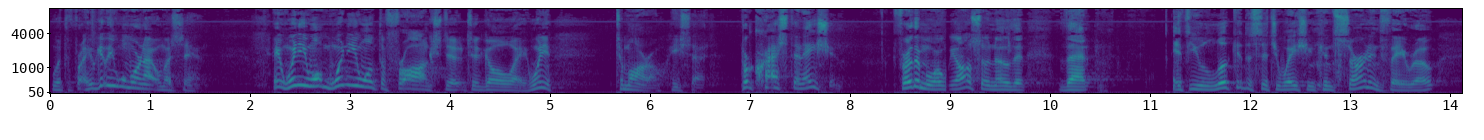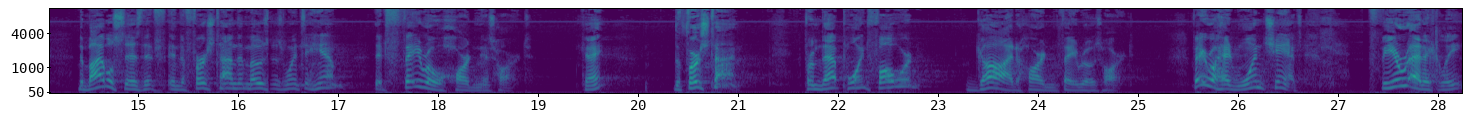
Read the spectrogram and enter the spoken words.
with the frogs. Give me one more night with my sin. Hey, when do you want, when do you want the frogs to, to go away? When you, tomorrow, he said. Procrastination. Furthermore, we also know that, that if you look at the situation concerning Pharaoh, the Bible says that in the first time that Moses went to him, that Pharaoh hardened his heart. Okay? The first time. From that point forward, God hardened Pharaoh's heart. Pharaoh had one chance. Theoretically,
